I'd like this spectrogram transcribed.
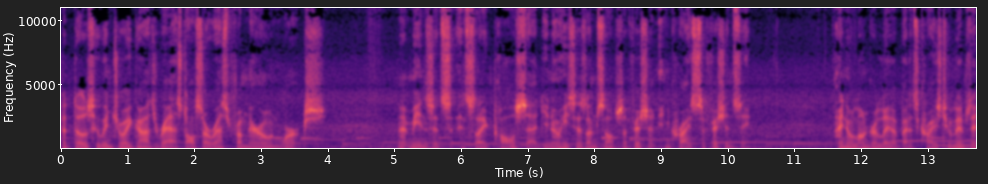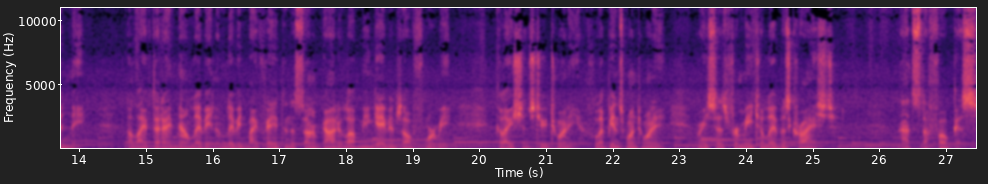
But those who enjoy God's rest also rest from their own works. That means it's it's like Paul said, you know, he says I'm self-sufficient in Christ's sufficiency. I no longer live, but it's Christ who lives in me. The life that I'm now living, I'm living by faith in the Son of God who loved me and gave himself for me. Galatians 2:20, Philippians 1:20, where he says for me to live is Christ. That's the focus.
